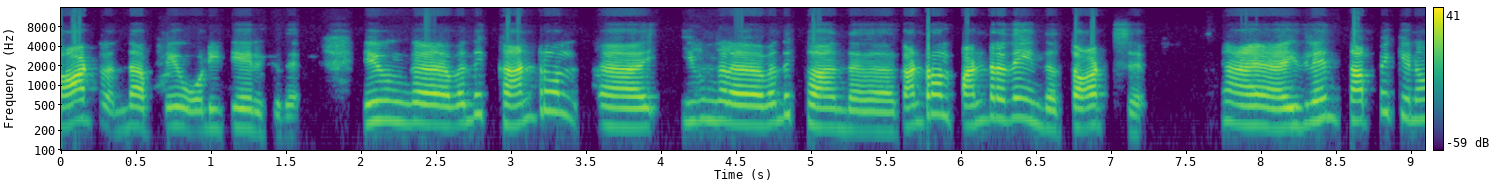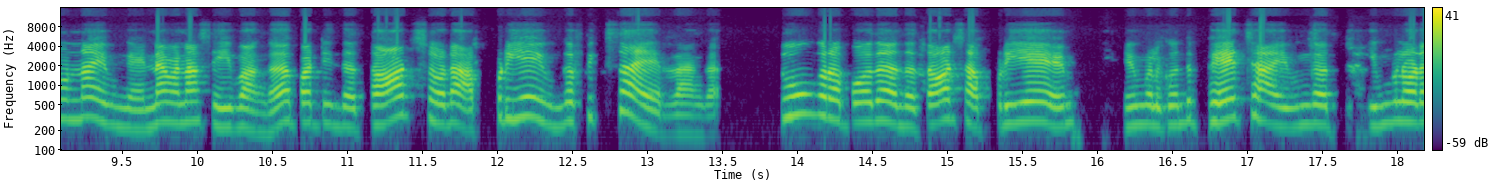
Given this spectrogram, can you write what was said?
தாட் வந்து அப்படியே ஓடிட்டே இருக்குது. இவங்க வந்து கண்ட்ரோல் இவங்கள வந்து க- அந்த கண்ட்ரோல் பண்றதே இந்த தாட்ஸ் இதுல இருந்து தப்பிக்கணும்னா இவங்க என்ன வேணா செய்வாங்க. பட் இந்த தாட்ஸோட அப்படியே இவங்க ஃபிக்ஸ் ஆயிடுறாங்க. தூங்குற போது அந்த தாட்ஸ் அப்படியே இவங்களுக்கு வந்து பேச்சா இவங்க இவங்களோட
